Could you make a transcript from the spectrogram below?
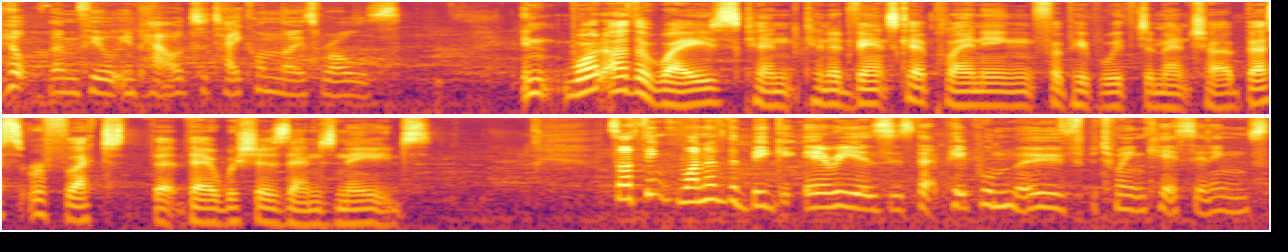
help them feel empowered to take on those roles. In what other ways can, can advanced care planning for people with dementia best reflect the, their wishes and needs? So I think one of the big areas is that people move between care settings.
